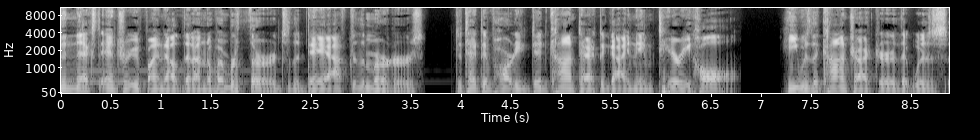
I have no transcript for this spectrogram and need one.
The next entry, we find out that on November 3rd, so the day after the murders, Detective Hardy did contact a guy named Terry Hall. He was the contractor that was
